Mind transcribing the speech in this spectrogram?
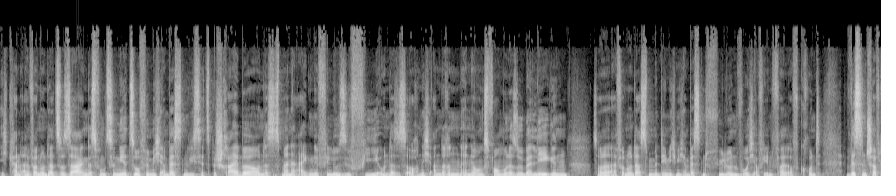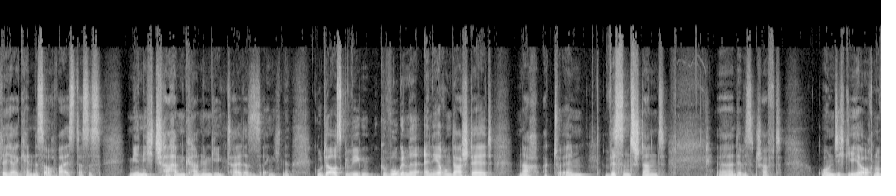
ich kann einfach nur dazu sagen, das funktioniert so für mich am besten, wie ich es jetzt beschreibe. Und das ist meine eigene Philosophie und das ist auch nicht anderen Ernährungsformen oder so überlegen, sondern einfach nur das, mit dem ich mich am besten fühle und wo ich auf jeden Fall aufgrund wissenschaftlicher Erkenntnisse auch weiß, dass es mir nicht schaden kann. Im Gegenteil, dass es eigentlich eine gute, ausgewogene Ernährung darstellt nach aktuellem Wissensstand äh, der Wissenschaft. Und ich gehe hier auch nur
